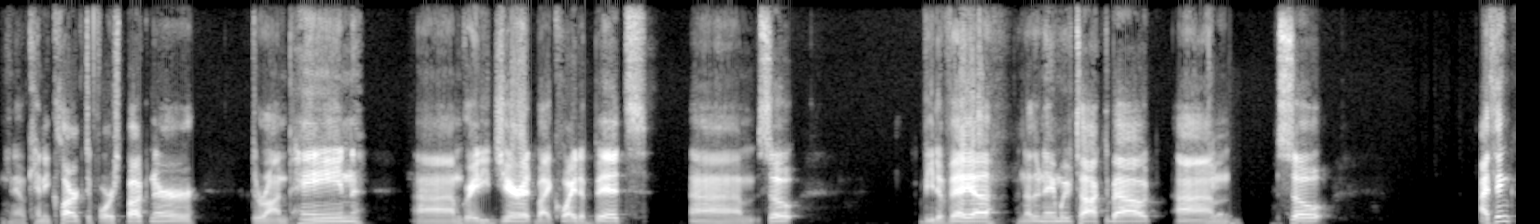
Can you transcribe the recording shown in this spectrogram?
you know Kenny Clark, DeForest Buckner, Daron Payne, um, Grady Jarrett by quite a bit. Um, so Vita Vea, another name we've talked about. Um, so I think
